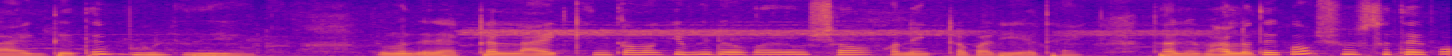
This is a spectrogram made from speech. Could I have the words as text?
লাইক দিতে ভুলে দিও না। তোমাদের একটা লাইক কিন্তু আমাকে ভিডিও করার উৎসাহ অনেকটা বাড়িয়ে দেয়। তাহলে ভালো থেকো, সুস্থ থেকো।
